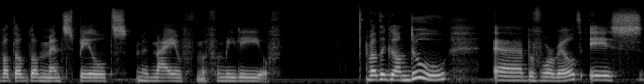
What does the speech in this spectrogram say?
Wat op dat moment speelt met mij of mijn familie. Of wat ik dan doe, bijvoorbeeld, is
